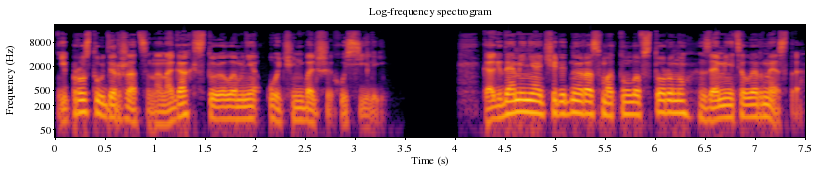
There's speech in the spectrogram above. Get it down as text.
и просто удержаться на ногах стоило мне очень больших усилий. Когда меня очередной раз мотнуло в сторону, заметил Эрнеста.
